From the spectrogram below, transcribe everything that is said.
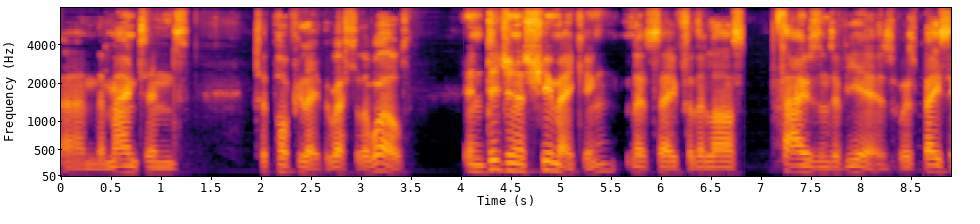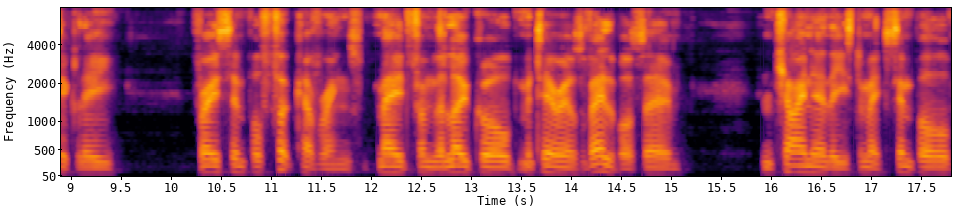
and the mountains to populate the rest of the world. Indigenous shoemaking, let's say for the last thousands of years, was basically very simple foot coverings made from the local materials available. So in China, they used to make simple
